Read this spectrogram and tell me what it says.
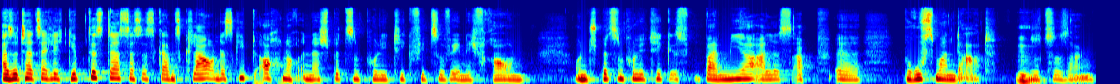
Also tatsächlich gibt es das, das ist ganz klar. Und es gibt auch noch in der Spitzenpolitik viel zu wenig Frauen. Und Spitzenpolitik ist bei mir alles ab äh, Berufsmandat. Mhm. sozusagen.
